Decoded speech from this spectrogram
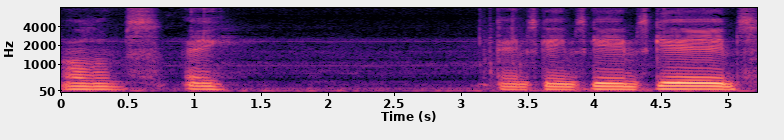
Volumes. A. Games games games games.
